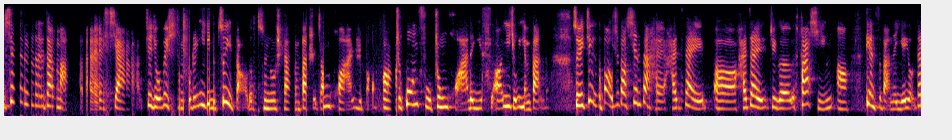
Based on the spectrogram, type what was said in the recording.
现在在马来西亚，这就为什么这一最早的孙中山办是叫《中华日报》啊，是光复中华的意思啊，一九一年办的。所以这个报纸到现在还还在呃还在这个发行啊，电子版的也有，但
